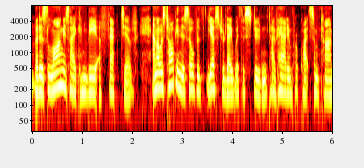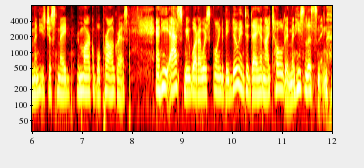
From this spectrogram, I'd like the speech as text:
But as long as I can be effective. And I was talking this over yesterday with a student. I've had him for quite some time and he's just made remarkable progress. And he asked me what I was going to be doing today and I told him and he's listening.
